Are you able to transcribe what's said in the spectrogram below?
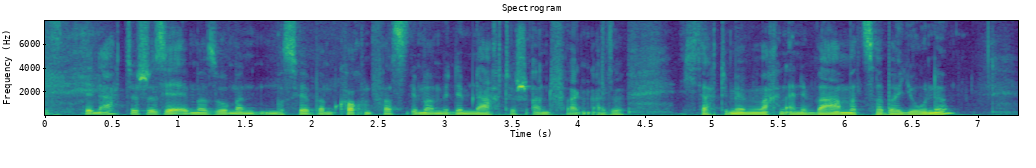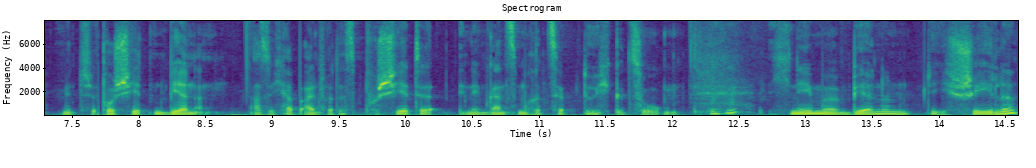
ist. Der Nachtisch ist ja immer so, man muss ja beim Kochen fast immer mit dem Nachtisch anfangen. Also ich dachte mir, wir machen eine warme Zabayone mit pochierten Birnen. Also ich habe einfach das Pochierte in dem ganzen Rezept durchgezogen. Mhm. Ich nehme Birnen, die ich schäle,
